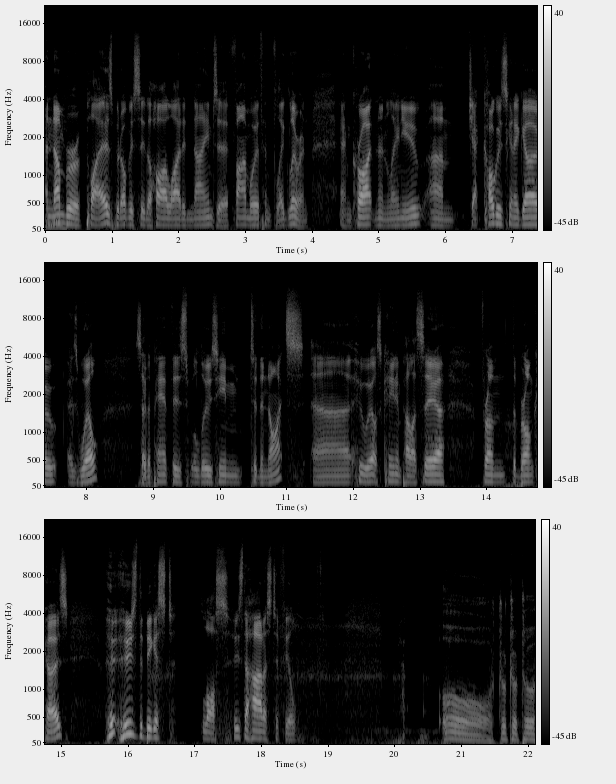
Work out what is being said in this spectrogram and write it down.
a Mm. number of players, but obviously the highlighted names are Farmworth and Flegler and and Crichton and Leniu. Um, Jack Cogger's going to go as well. So the Panthers will lose him to the Knights. Uh, who else? Keenan Palasia from the Broncos. Who, who's the biggest loss? Who's the hardest to fill? Oh, true, true, true.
